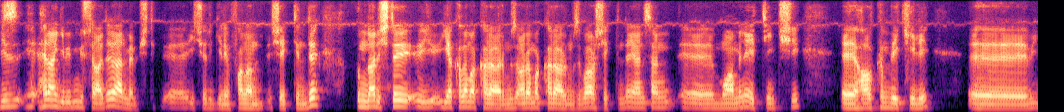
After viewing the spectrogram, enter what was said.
biz herhangi bir müsaade vermemiştik ee, içeri girin falan şeklinde. Bunlar işte e, yakalama kararımız, arama kararımız var şeklinde. Yani sen e, muamele ettiğin kişi e, halkın vekili, e,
